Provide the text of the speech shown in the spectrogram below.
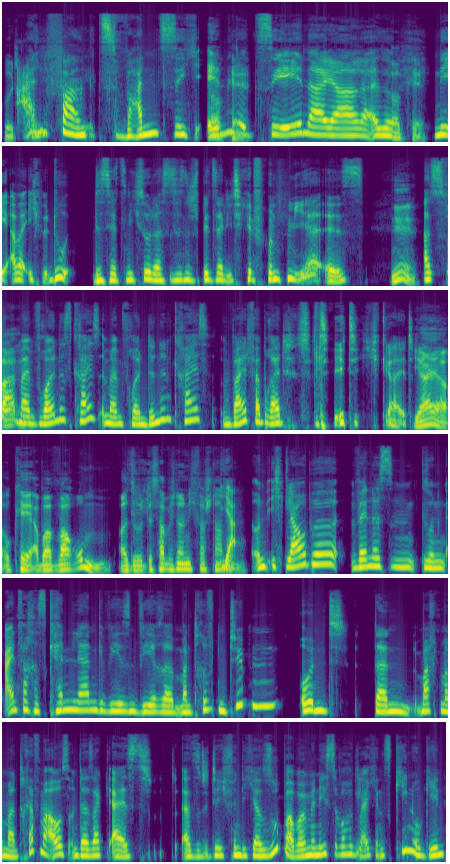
Gut. Anfang 20, Ende Okay. 10er Jahre. Also, Okay. nee, aber ich, du, das ist jetzt nicht so, dass es eine Spezialität von mir ist. Nee. Also, es war in meinem Freundeskreis, in meinem Freundinnenkreis, weit verbreitete Tätigkeit. Ja, ja, okay, aber warum? Also, das habe ich noch nicht verstanden. Ja, und ich glaube, wenn es ein, so ein einfaches Kennenlernen gewesen wäre, man trifft einen Typen und dann macht man mal ein Treffen aus und der sagt, er ist, also dich finde ich ja super, wollen wir nächste Woche gleich ins Kino gehen,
